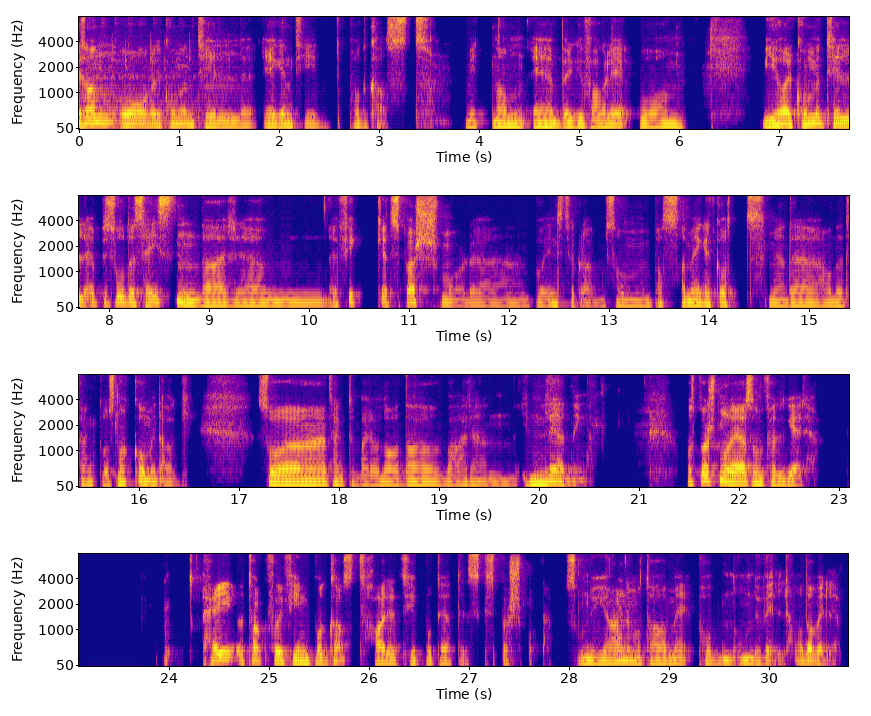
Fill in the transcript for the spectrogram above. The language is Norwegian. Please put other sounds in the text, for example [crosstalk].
Hei sann, og velkommen til Egentid podkast. Mitt navn er Børge Fagerli, og vi har kommet til episode 16, der um, jeg fikk et spørsmål uh, på Instagram som passa meget godt med det jeg hadde tenkt å snakke om i dag. Så jeg tenkte bare å la det være en innledning. Og spørsmålet er som følger. Hei og takk for fin podkast. Har et hypotetisk spørsmål som du gjerne må ta med i podden om du vil, og da vil jeg.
